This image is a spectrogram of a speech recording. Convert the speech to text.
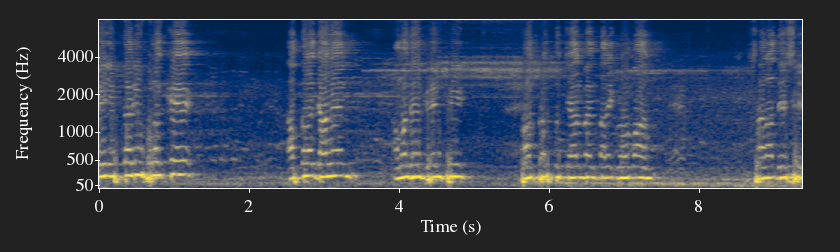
এই ইফতারি উপলক্ষে আপনারা জানেন, আমাদের বিএনপি ভারপ্রাপ্ত চেয়ারম্যান তারেক রহমান সারা দেশে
